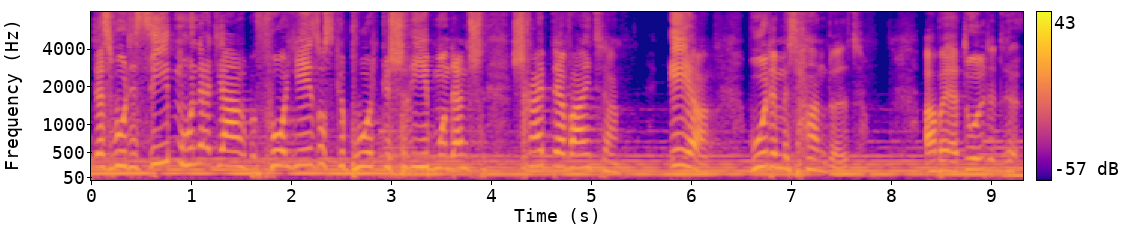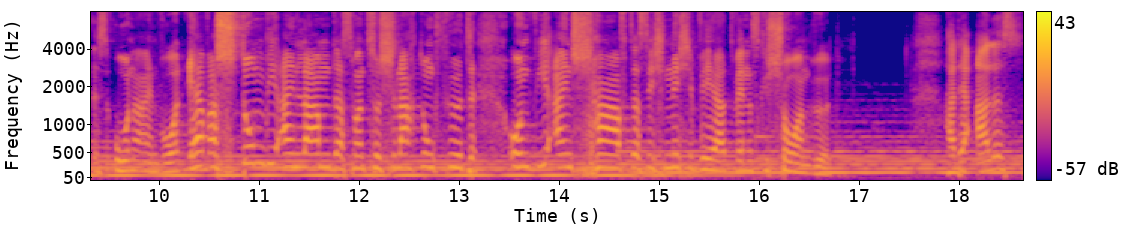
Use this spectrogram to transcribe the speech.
Das wurde 700 Jahre bevor Jesus Geburt geschrieben und dann schreibt er weiter. Er wurde misshandelt, aber er duldete es ohne ein Wort. Er war stumm wie ein Lamm, das man zur Schlachtung führte, und wie ein Schaf, das sich nicht wehrt, wenn es geschoren wird. Hat er alles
